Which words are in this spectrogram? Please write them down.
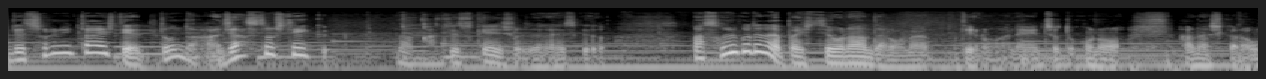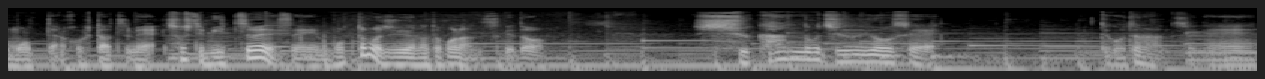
でそれに対してどんどんアジャストしていく。まあ仮説検証じゃないですけど。まあそういうことがやっぱり必要なんだろうなっていうのがねちょっとこの話から思ったら2つ目。そして3つ目ですね。最も重要なとこなんですけど。主観の重要性ってことなんですよね。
